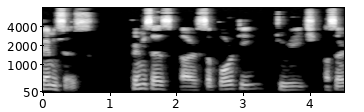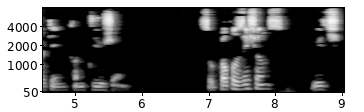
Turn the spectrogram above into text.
premises. Premises are supporting to reach a certain conclusion. So propositions which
